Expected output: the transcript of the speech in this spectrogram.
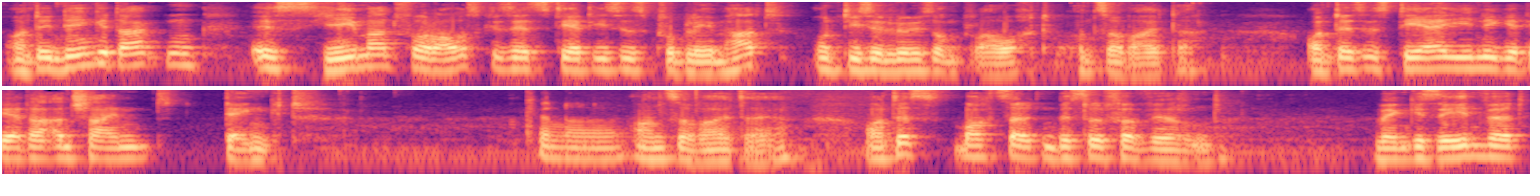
Und in den Gedanken ist jemand vorausgesetzt, der dieses Problem hat und diese Lösung braucht und so weiter. Und das ist derjenige, der da anscheinend denkt. Genau. Und so weiter, ja. Und das macht es halt ein bisschen verwirrend wenn gesehen wird,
